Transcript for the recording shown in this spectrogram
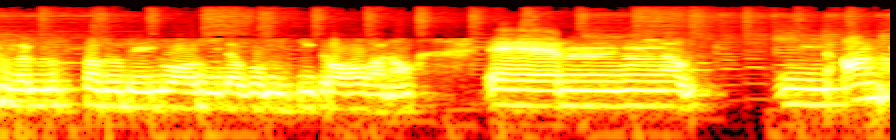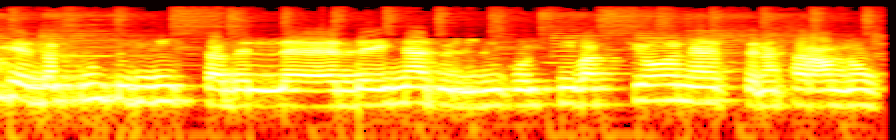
dallo stato dei luoghi, da come si trovano. Ehm, anche dal punto di vista delle, dei metodi di coltivazione saranno,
